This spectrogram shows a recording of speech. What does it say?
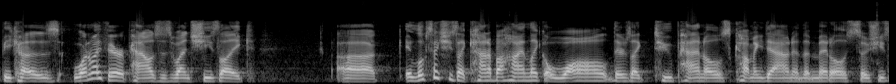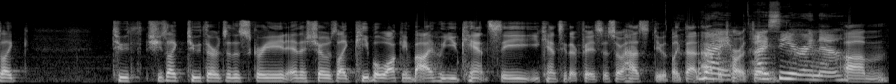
because one of my favorite panels is when she's like, uh, it looks like she's like kind of behind like a wall. There's like two panels coming down in the middle, so she's like two. She's like two thirds of the screen, and it shows like people walking by who you can't see. You can't see their faces, so it has to do with like that Right. avatar thing. I see it right now. Um,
